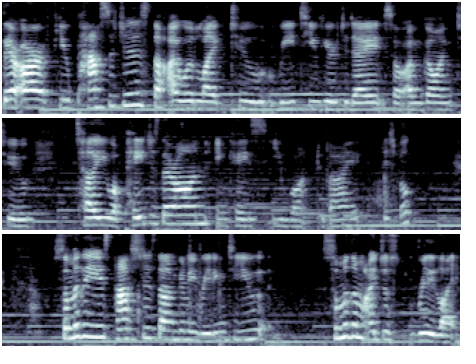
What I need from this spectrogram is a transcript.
There are a few passages that I would like to read to you here today, so I'm going to tell you what pages they're on in case you want to buy this book. Some of these passages that I'm going to be reading to you, some of them I just really like.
